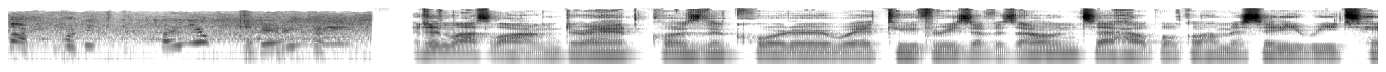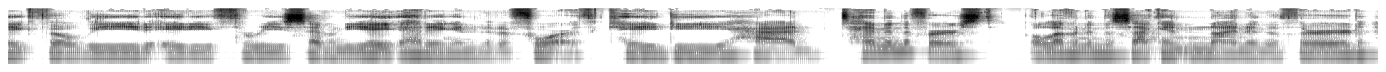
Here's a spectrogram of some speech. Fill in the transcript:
Are you kidding me? It didn't last long. Durant closed the quarter with two threes of his own to help Oklahoma City retake the lead 83 78 heading into the fourth. KD had 10 in the first, 11 in the second, and 9 in the third,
